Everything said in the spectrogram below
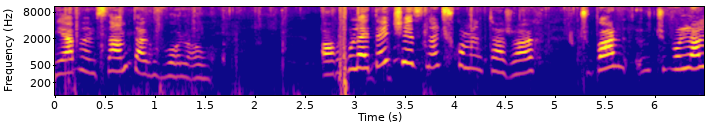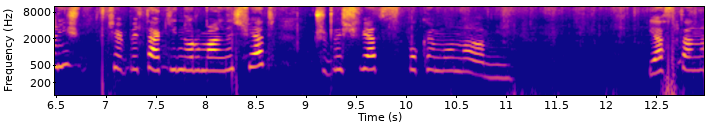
Ja bym sam tak wolał. A w ogóle dajcie znać w komentarzach, czy, bar- czy wolaliście by taki normalny świat, czy by świat z Pokemonami. Ja stanę...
